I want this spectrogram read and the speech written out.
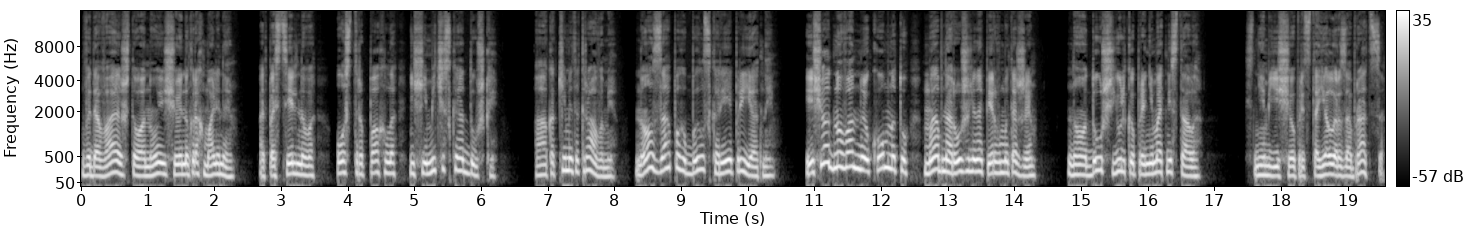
выдавая, что оно еще и накрахмаленное. От постельного остро пахло не химической отдушкой, а какими-то травами, но запах был скорее приятный. Еще одну ванную комнату мы обнаружили на первом этаже, но душ Юлька принимать не стала. С ним еще предстояло разобраться,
